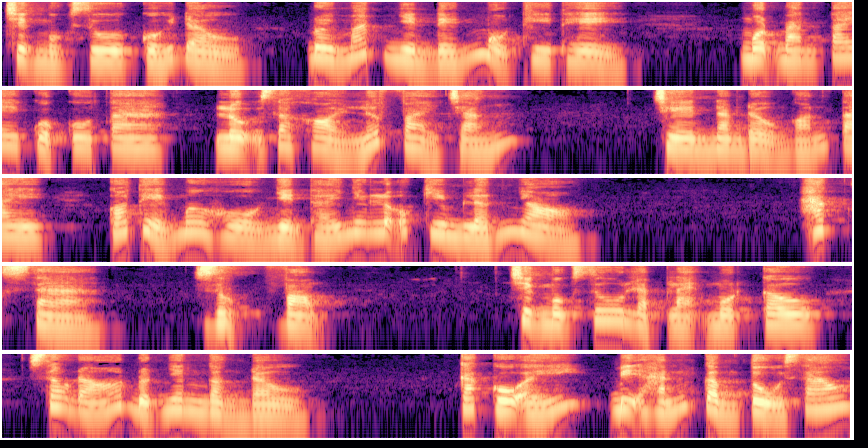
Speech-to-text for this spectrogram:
Trịnh Mục Du cúi đầu, đôi mắt nhìn đến một thi thể. Một bàn tay của cô ta lộ ra khỏi lớp vải trắng. Trên năm đầu ngón tay có thể mơ hồ nhìn thấy những lỗ kim lớn nhỏ. Hắc xà, dục vọng. Trịnh Mục Du lặp lại một câu, sau đó đột nhiên ngẩng đầu. Các cô ấy bị hắn cầm tù sao?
